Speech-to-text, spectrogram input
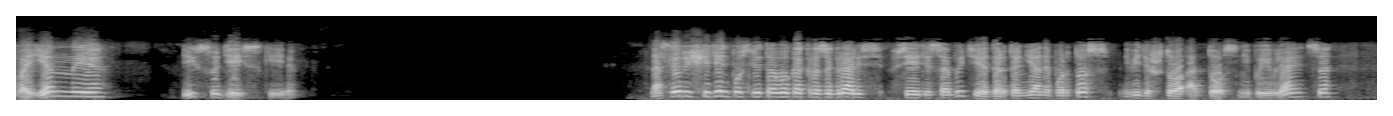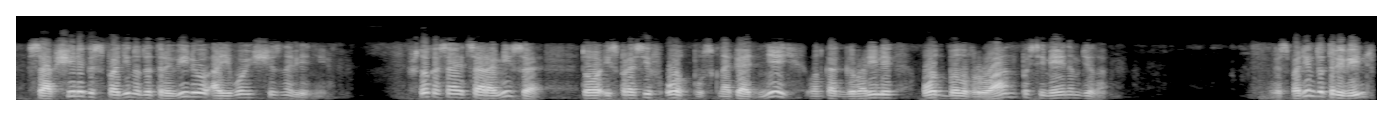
Военные и судейские На следующий день после того, как разыгрались все эти события, Д'Артаньян и Портос, видя, что Атос не появляется, сообщили господину де Тревилю о его исчезновении. Что касается Арамиса, то, испросив отпуск на пять дней, он, как говорили, отбыл в Руан по семейным делам. Господин де Тревиль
